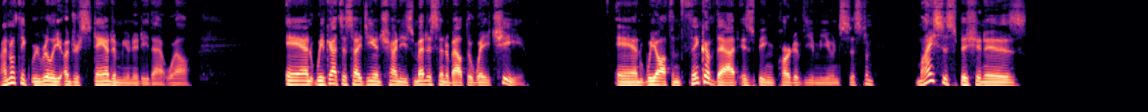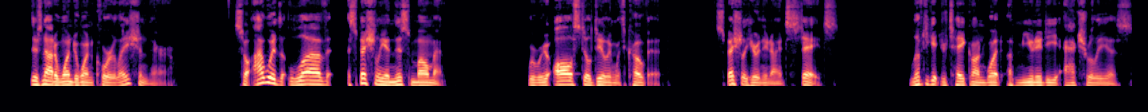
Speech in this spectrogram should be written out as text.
I don't think we really understand immunity that well. And we've got this idea in Chinese medicine about the Wei Qi. And we often think of that as being part of the immune system. My suspicion is there's not a one to one correlation there. So I would love, especially in this moment where we're all still dealing with COVID, especially here in the United States, love to get your take on what immunity actually is.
